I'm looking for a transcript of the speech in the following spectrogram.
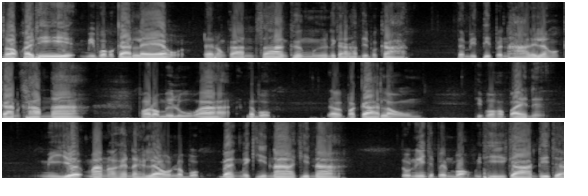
สำหรับใครที่มีผู้ประกาศแล้ว แต่ต้องการสร้างเครื่องมือในการทำติดประกาศ แต่มีติดปัญหาในเรื่องของการข้ามหน้า เพราะเราไม่รู้ว่าระบบประกาศเราที่พอเข้าไปเนี่ยมีเยอะมากน้อยแค่ไหนแล้ว ระบบแบ่งไม่กี่หน้ากี่หน้า ตรงนี้จะเป็นบอกวิธีการที่จะ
